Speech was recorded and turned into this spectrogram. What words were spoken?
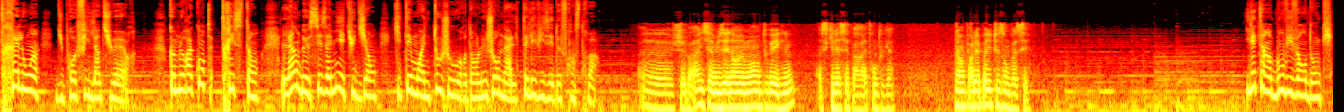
très loin du profil d'un tueur. Comme le raconte Tristan, l'un de ses amis étudiants qui témoigne toujours dans le journal télévisé de France 3. Euh, je sais pas, il s'amusait énormément en tout cas avec nous, à ce qu'il laissait paraître en tout cas. Il n'en parlait pas du tout son passé. Il était un bon vivant donc,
